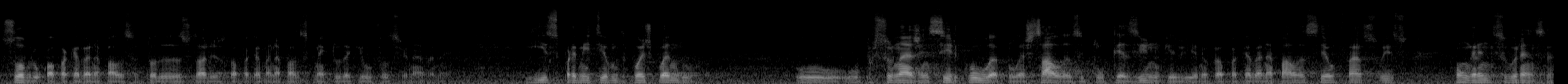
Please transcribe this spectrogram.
sobre o Copacabana Palace, todas as histórias do Copacabana Palace, como é que tudo aquilo funcionava. É? E isso permitiu-me depois, quando o, o, personagem circula pelas salas e pelo casino que havia no Copacabana Palace, eu faço isso com grande segurança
